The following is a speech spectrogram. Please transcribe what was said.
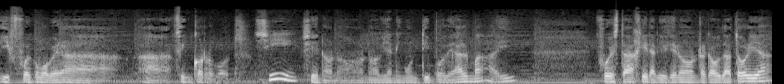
y fue como ver a, a cinco robots. Sí. Sí, no, no, no había ningún tipo de alma ahí. Fue esta gira que hicieron recaudatoria,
